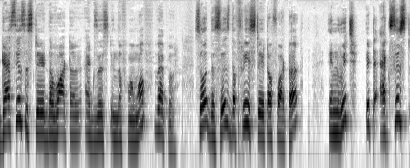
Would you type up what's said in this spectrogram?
gaseous state, the water exists in the form of vapor. So this is the free state of water in which it exists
